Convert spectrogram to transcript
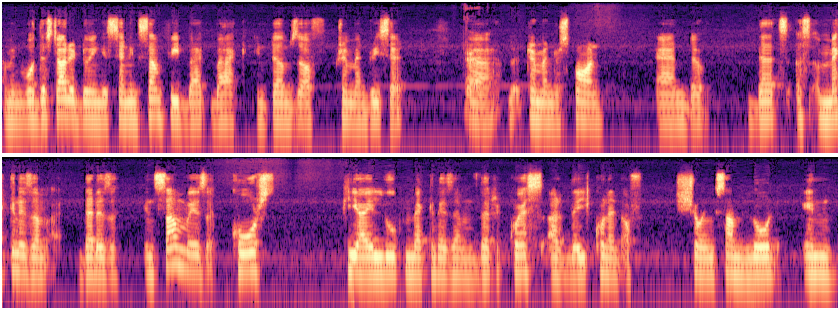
I mean, what they started doing is sending some feedback back in terms of trim and reset, right. uh, trim and respond, and uh, that's a, a, mechanism that is, in some ways, a coarse PI loop mechanism. The requests are the equivalent of showing some load in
